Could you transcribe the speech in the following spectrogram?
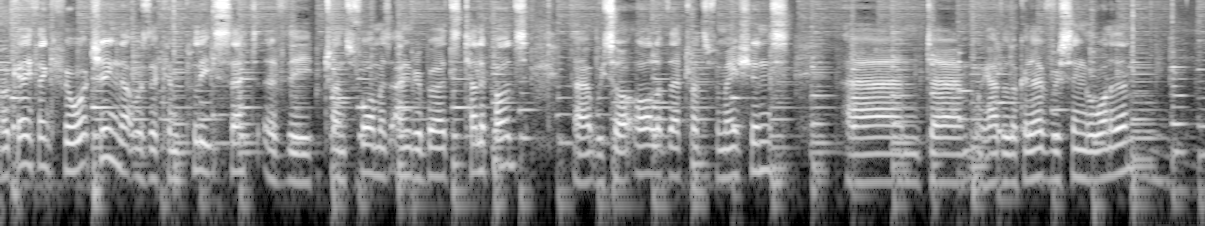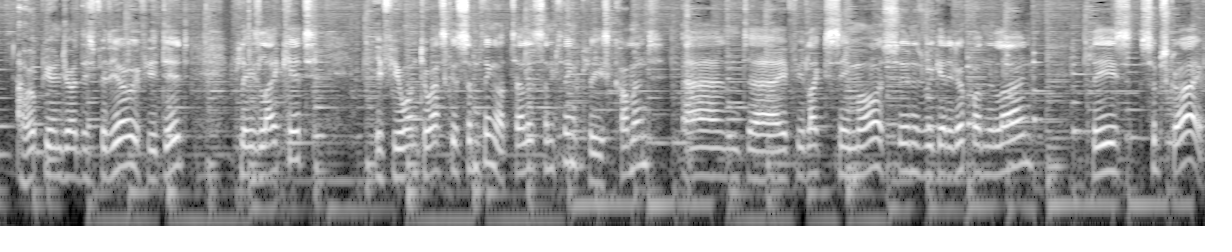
Okay, thank you for watching. That was the complete set of the Transformers Angry Birds telepods. Uh, we saw all of their transformations and um, we had a look at every single one of them. I hope you enjoyed this video. If you did, please like it. If you want to ask us something or tell us something, please comment. And uh, if you'd like to see more, as soon as we get it up on the line, please subscribe.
